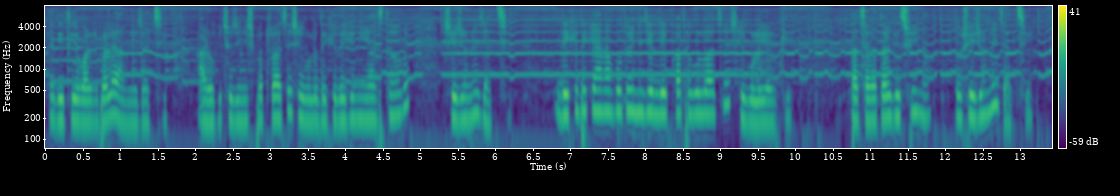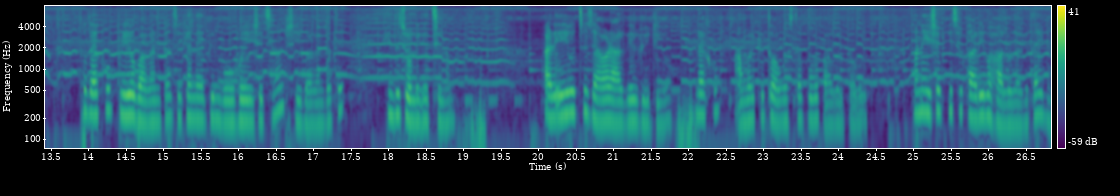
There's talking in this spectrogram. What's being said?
তাই দ্বিতীয়বারের বেলায় আমিও যাচ্ছি। আরও কিছু জিনিসপত্র আছে, সেগুলো দেখে দেখে নিয়ে আসতে হবে। সেই জন্যই যাচ্ছি। দেখে দেখে আনা বলতে ওই নিজের লেপ কাঁথাগুলো আছে, সেগুলোই আর কি। তাছাড়া তো আর কিছুই না, তো সেই জন্যই যাচ্ছি। তো দেখো, প্রিয় বাগানটা, যেখানে একদিন বউ হয়ে এসেছিলাম, সেই বাগানটাতে কিন্তু চলে গেছিলাম। আর এই হচ্ছে যাওয়ার আগের ভিডিও। দেখো, আমার কিন্তু অবস্থা পুরো পাগল পাগল। মানে এসব কিছু কারই ভালো লাগে, তাই না?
